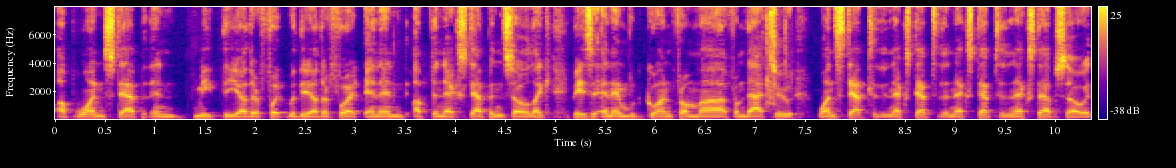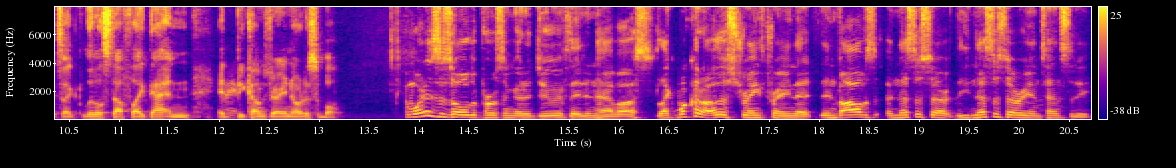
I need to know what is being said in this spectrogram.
up one step and meet the other foot with the other foot, and then up the next step, and so like basically, and then would go on from uh, from that to one step to the next step to the next step to the next step. So it's like little stuff like that, and it right. becomes very noticeable. And what is this older person going to do if they didn't have us? Like, what kind of other strength training that involves a necessary the necessary intensity?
